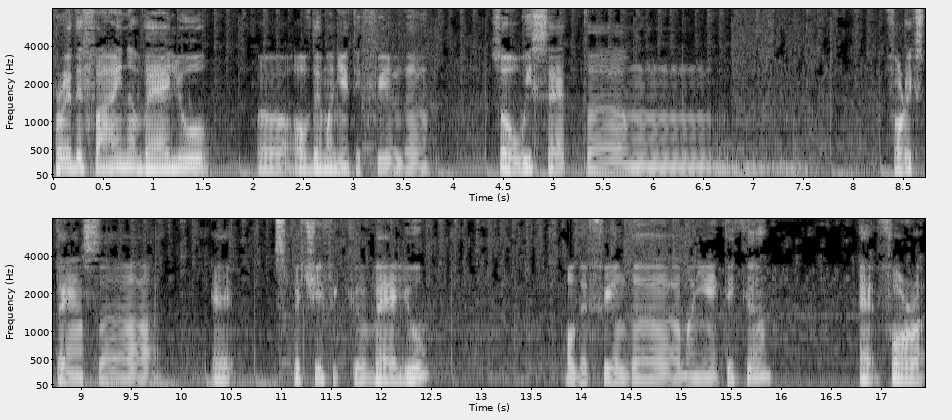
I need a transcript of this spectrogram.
predefined value uh, of the magnetic field. So we set, um, for instance, uh, a specific value of the field magnetic. for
